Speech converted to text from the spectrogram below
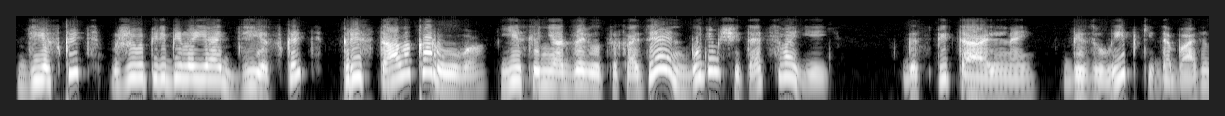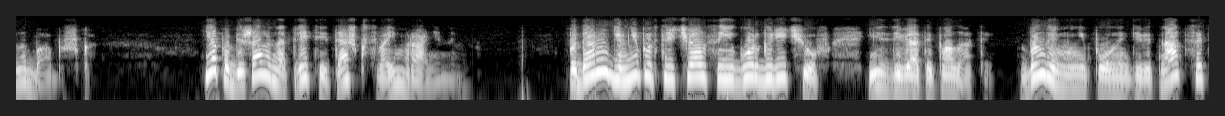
Дескать, — живо перебила я, — дескать, пристала корова. Если не отзовется хозяин, будем считать своей. Госпитальной, — без улыбки добавила бабушка. Я побежала на третий этаж к своим раненым. По дороге мне повстречался Егор Горячев из девятой палаты. Было ему неполных девятнадцать,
